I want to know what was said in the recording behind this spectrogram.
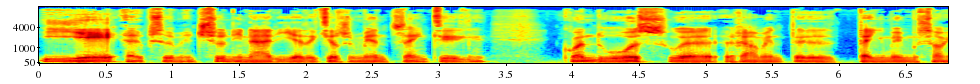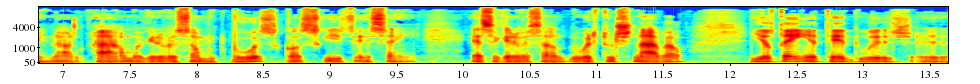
e é absolutamente extraordinário daqueles momentos em que quando ouço realmente tenho uma emoção enorme. Há uma gravação muito boa, se conseguissem sem essa gravação do Arthur Schnabel. E ele tem até duas, uh,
